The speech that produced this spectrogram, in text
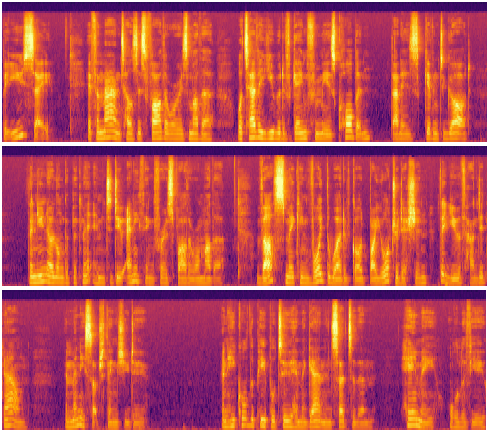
But you say, If a man tells his father or his mother, Whatever you would have gained from me is Corban, that is, given to God, then you no longer permit him to do anything for his father or mother, thus making void the word of God by your tradition that you have handed down, and many such things you do. And he called the people to him again and said to them, Hear me, all of you,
